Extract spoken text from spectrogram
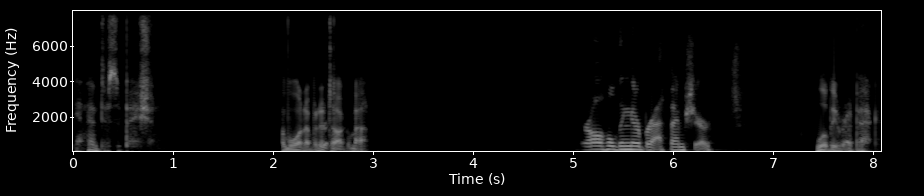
in anticipation of what I'm going to talk about. They're all holding their breath, I'm sure. We'll be right back.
